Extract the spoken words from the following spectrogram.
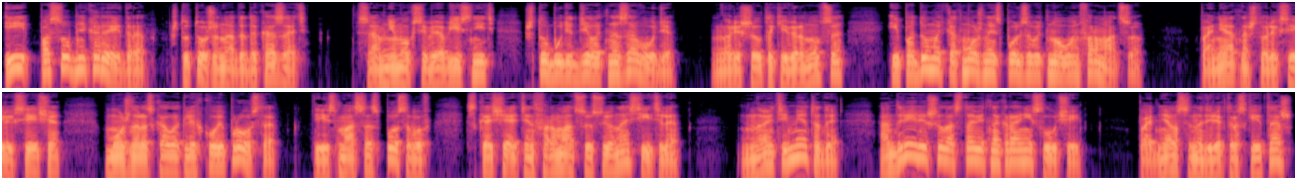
и пособника рейдера, что тоже надо доказать. Сам не мог себе объяснить, что будет делать на заводе, но решил таки вернуться и подумать, как можно использовать новую информацию. Понятно, что Алексея Алексеевича можно расколоть легко и просто. Есть масса способов скачать информацию с ее носителя. Но эти методы Андрей решил оставить на крайний случай. Поднялся на директорский этаж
